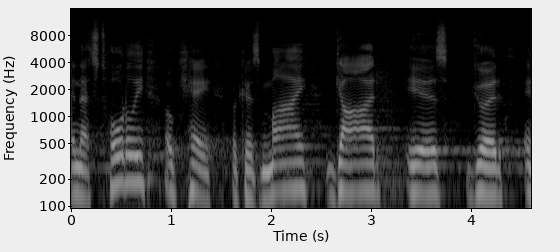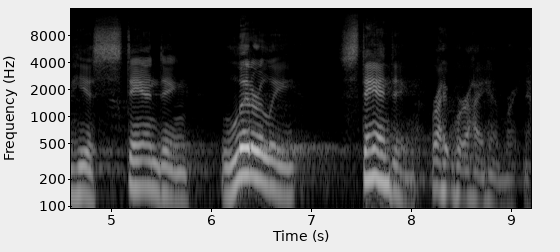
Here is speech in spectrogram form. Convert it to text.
And that's totally okay because my God is good. And He is standing, literally standing right where I am right now.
